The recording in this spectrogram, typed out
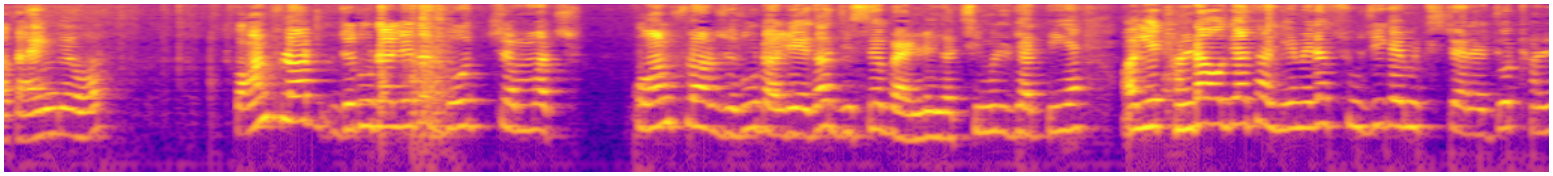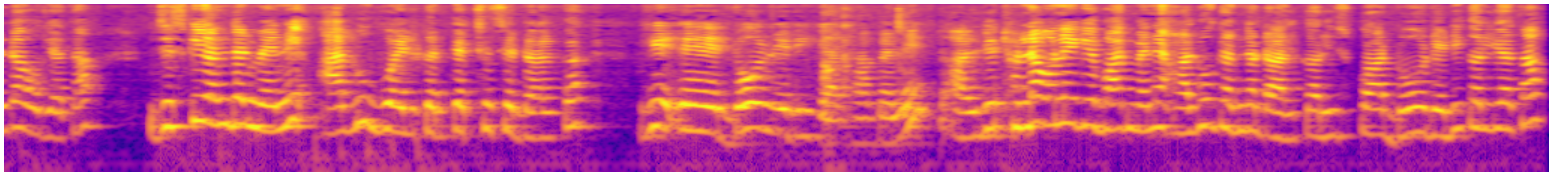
पकाएँगे और कॉर्नफ्लोर ज़रूर डालिएगा। दो चम्मच कॉर्नफ्लोर ज़रूर डालिएगा, जिससे बाइंडिंग अच्छी मिल जाती है। और ये ठंडा हो गया था, ये मेरा सूजी का मिक्सचर है, जो ठंडा हो गया था, जिसके अंदर मैंने आलू बॉईल करके अच्छे से डालकर, ये डो रेडी किया था मैंने। ये ठंडा होने के बाद मैंने आलू के अंदर डालकर इसको डो रेडी कर लिया था।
